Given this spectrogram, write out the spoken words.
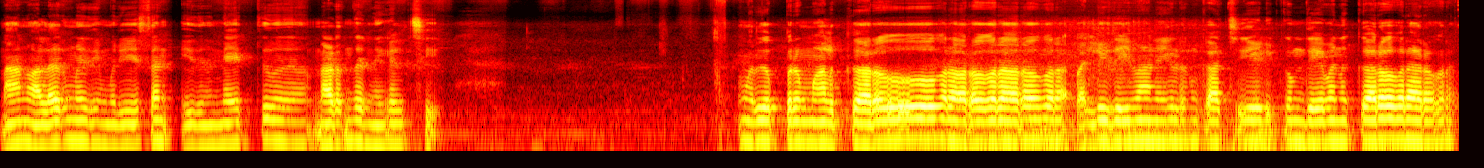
நான் வளர்மதி முருகேசன். இது நேற்று நடந்த நிகழ்ச்சி. முருகப்பெருமாளுக்கு அரோகர அரோகர அரோகர. வள்ளி தெய்வானையுடன் காட்சி அளிக்கும் தேவனுக்கு அரோகர அரோகர.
